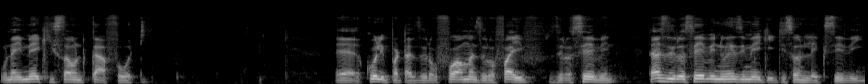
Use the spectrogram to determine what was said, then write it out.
unaimeki sound ka 40 eh, kulipata 04 ama 05 07 that 07 huwezi make it sound like 70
